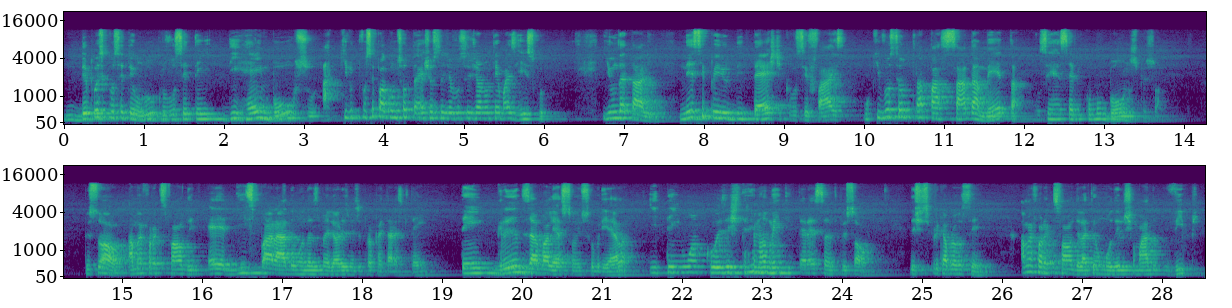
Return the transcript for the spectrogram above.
depois que você tem um lucro, você tem de reembolso aquilo que você pagou no seu teste, ou seja, você já não tem mais risco. E um detalhe, nesse período de teste que você faz, o que você ultrapassar da meta, você recebe como bônus, pessoal. Pessoal, a MyForex é disparada uma das melhores mesas proprietárias que tem tem grandes avaliações sobre ela e tem uma coisa extremamente interessante, pessoal. Deixa eu explicar para você. A MyForex ela tem um modelo chamado VIP,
